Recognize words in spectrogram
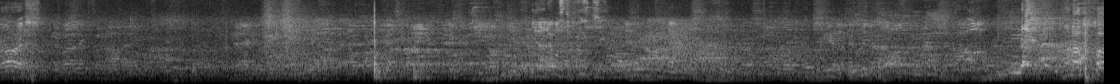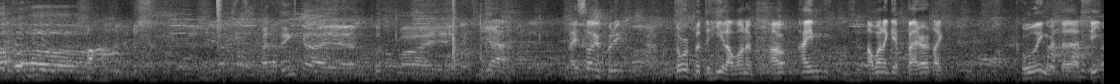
Nice. I think I uh, put my yeah. I saw you putting Thor put the heel. I want to I, I'm I want to get better at like pulling with the feet,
